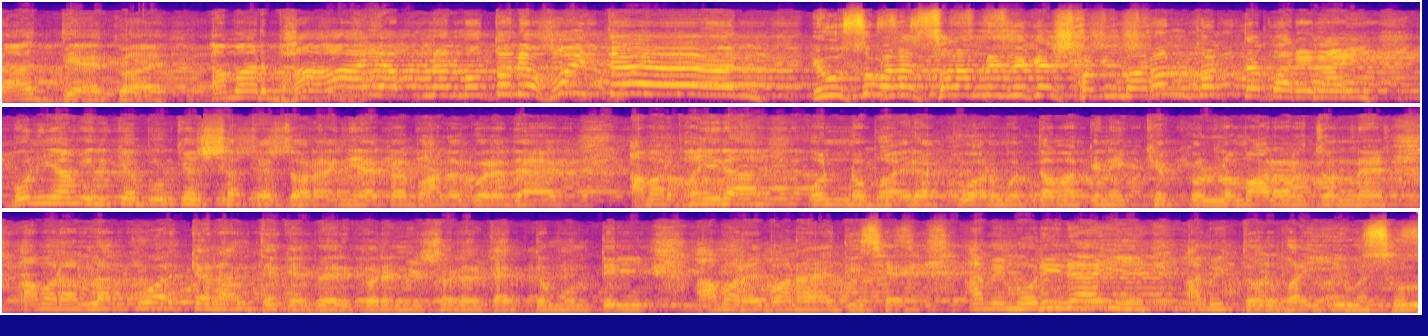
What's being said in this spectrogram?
ডাক দিয়া কয়, আমার ভাই আপনার মতনে হইতেন ইউসুফ আলাইহিস সালাম নিজেকে সংবরণ করতে পারে নাই। বনিয়ামিনকে বুকের সাথে জড়াই নিয়ে কয় ভালো করে দেখ। আমার ভাইরা, অন্য ভাইরা কুয়ার মধ্যে আমাকে নিক্ষেপ করল মারার জন্য। আমার আল্লাহ কুয়ার ক্যানাল থেকে বের করে মিশরের খাদ্যমন্ত্রী আমারে বানায় দিছে। আমি মরি নাই, আমি তোর ভাই ইউসুফ।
